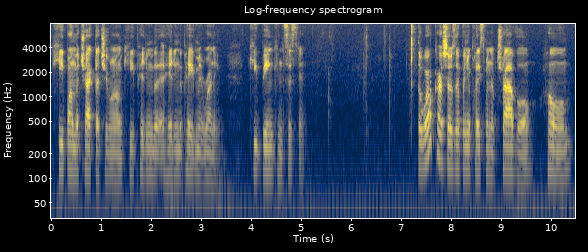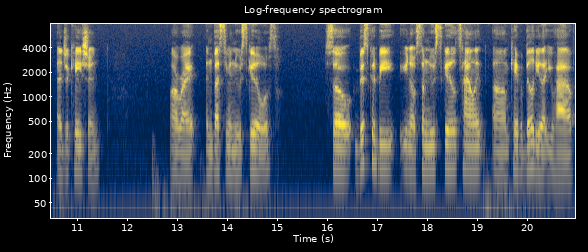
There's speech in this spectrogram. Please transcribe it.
Keep on the track that you're on. Keep hitting the hitting the pavement running. Keep being consistent. The world card shows up in your placement of travel, home, education. All right, investing in new skills. So this could be, you know, some new skill, talent, um, capability that you have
